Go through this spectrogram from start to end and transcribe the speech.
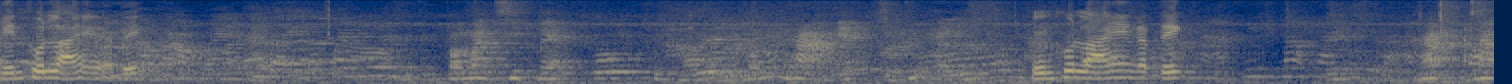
เห็นคนร้ายเหรอเด็กประมาณสิบเมตรประมาณห้าเมตรถึงไหนเห็นคนร้ายแห้งกระติกห้าห้า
